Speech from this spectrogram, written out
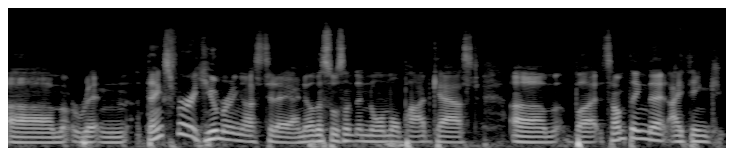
um, written. Thanks for humoring us today. I know this wasn't the normal podcast, um, but something that I think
